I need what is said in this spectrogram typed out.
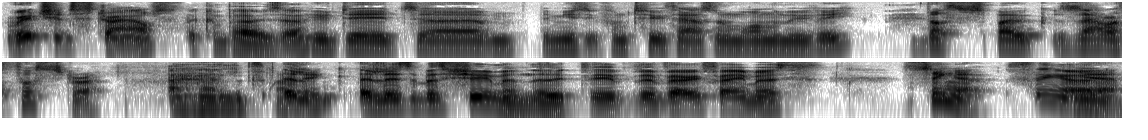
Richard Strauss, the composer, who did um, the music from 2001, the movie. Thus spoke Zarathustra, and El-. Elizabeth Schumann, the, the, the very famous singer. singer. Yeah,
